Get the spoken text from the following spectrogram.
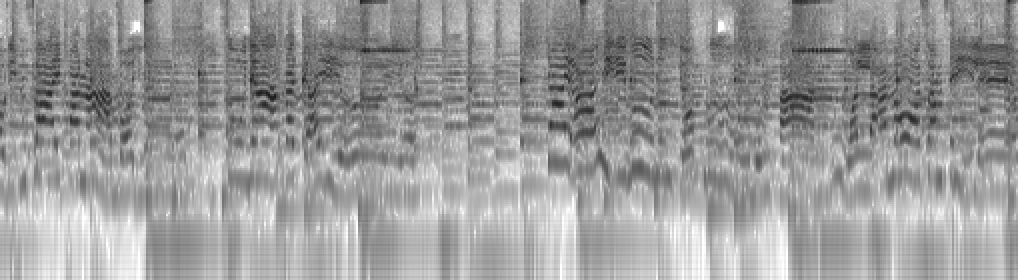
าดินทรายปาน้ำบ่อยู่สู้ยากระใจเอ้ยใจเอ้ยมือหนึ่งจกมือหนึ่งปานวันละนอซ้ำสี่แล้ว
